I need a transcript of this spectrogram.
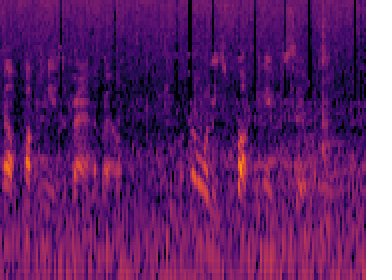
can't fucking use a roundabout. What's wrong with these fucking imbeciles?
